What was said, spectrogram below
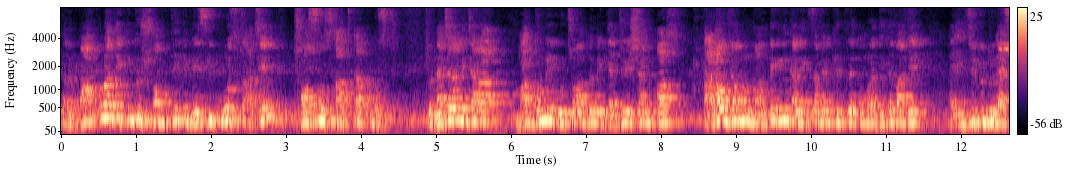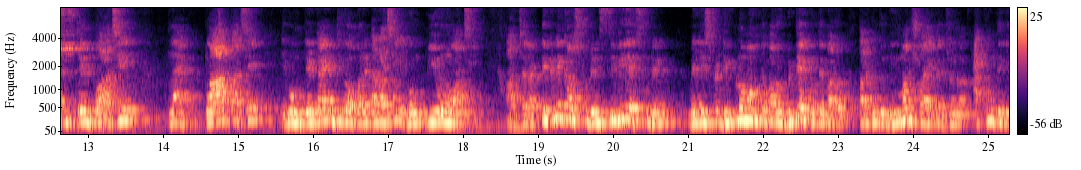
তাহলে বাঁকুড়াতে কিন্তু সব থেকে বেশি পোস্ট আছে, ছশো সাতটা পোস্ট। তো ন্যাচারালি যারা মাধ্যমিক, উচ্চ মাধ্যমিক গ্র্যাজুয়েশন পাস তারাও যেমন নন টেকনিক্যাল এক্সামের ক্ষেত্রে তোমরা দিতে পারবে। এক্সিকিউটিভ অ্যাসিস্ট্যান্ট তো আছে ক্লার্ক আছে এবং ডেটা এন্ট্রি অপারেটর আছে এবং পিওনও আছে। আর যারা technical student civil student mainly সেটা ডিপ্লোমা হতে পারো বিটেক হতে পারো, তারা কিন্তু নির্মাণ সহায়কের জন্য এখন থেকে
